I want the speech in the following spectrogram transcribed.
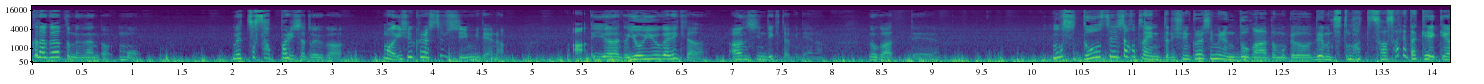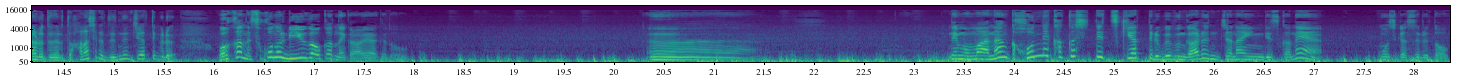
くなくなったのね、なんかもう。めっちゃさっぱりしたというか、まあ一緒に暮らしてるし、みたいな。あ、いやなんか余裕ができた。安心できたみたいなのがあって。もし同棲したことないんだったら一緒に暮らしてみるのどうかなと思うけど、でもちょっと待って、刺された経験あるってなると話が全然違ってくる。わかんない。そこの理由がわかんないからあれやけど。うーん。でもまあなんか本音隠して付き合ってる部分があるんじゃないんですかね。もしかすると。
